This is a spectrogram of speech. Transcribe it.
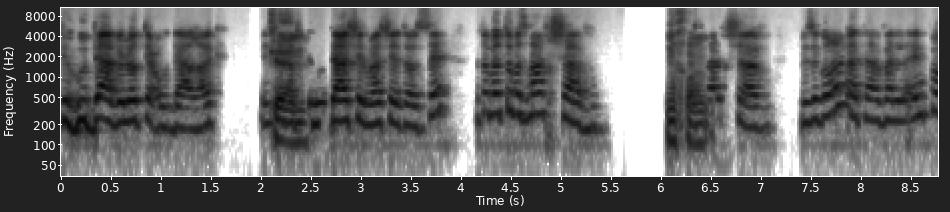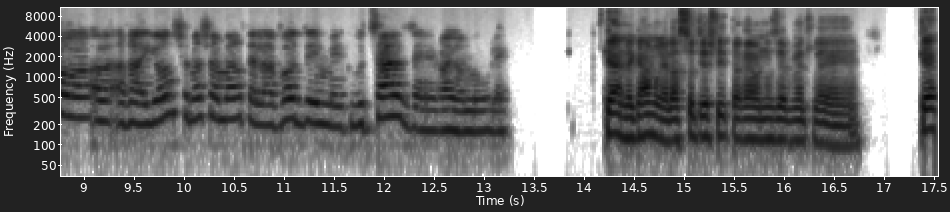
תהודה ולא תעודה רק, יש כן. לך תעודה של מה שאתה עושה, ואתה אומר, טוב, אז מה עכשיו? אז נכון, מה עכשיו? וזה גורם, אתה, אבל אין פה, הרעיון של מה שאמרת, לעבוד עם אה, קבוצה, זה רעיון מעולה. כן, לגמרי, לעשות, יש לי את הרעיון הזה באמת ל... כן,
